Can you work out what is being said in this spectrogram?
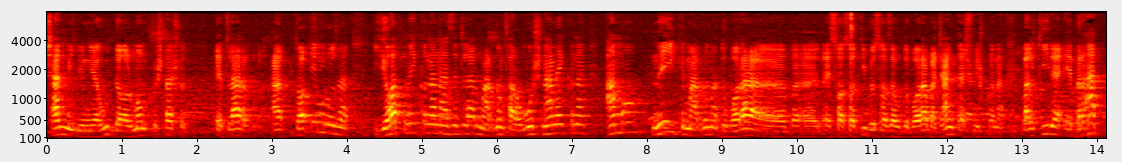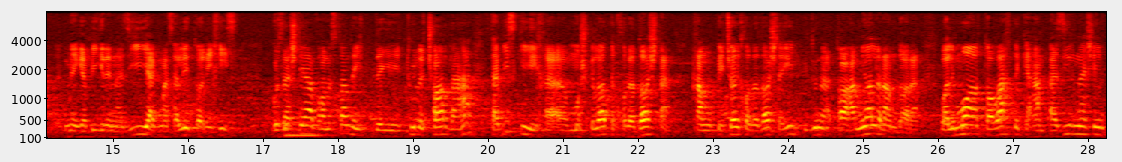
چند میلیون یهود در آلمان کشته شد. هتلر تا امروز یاد می‌کنن از هتلر مردم فراموش نمی‌کنن. اما نه ای که مردم دوباره احساساتی بسازه و دوباره به جنگ تشویق کنه بلکه ایره عبرت میگه بگیره نزی یک مسئله تاریخی است. گذشته افغانستان در طول چهار دهه طبیعی که مشکلات خود داشتن. همون پیچای خود داشته این بدون تا همیال هم دارن. ولی ما تا وقتی که هم پذیر نشیم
